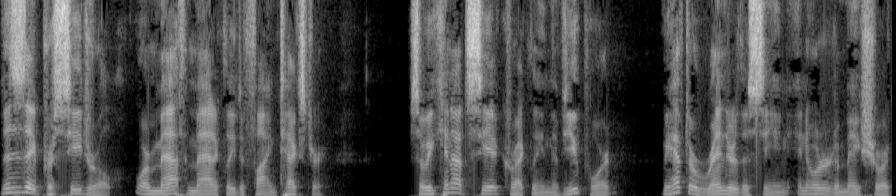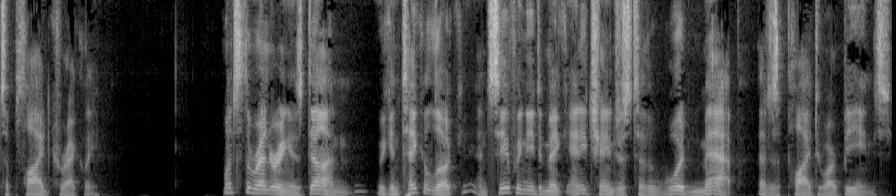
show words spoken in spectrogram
This is a procedural or mathematically defined texture, so we cannot see it correctly in the viewport we have to render the scene in order to make sure it's applied correctly. Once the rendering is done, we can take a look and see if we need to make any changes to the wood map that is applied to our beams.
